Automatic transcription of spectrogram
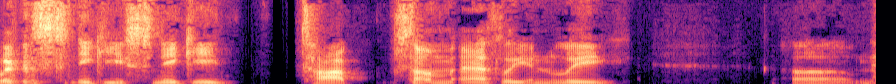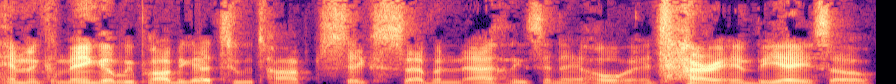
We're sneaky, sneaky top something athlete in the league. Um, him and Kuminga, we probably got two top six, seven athletes in the whole entire NBA. So,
